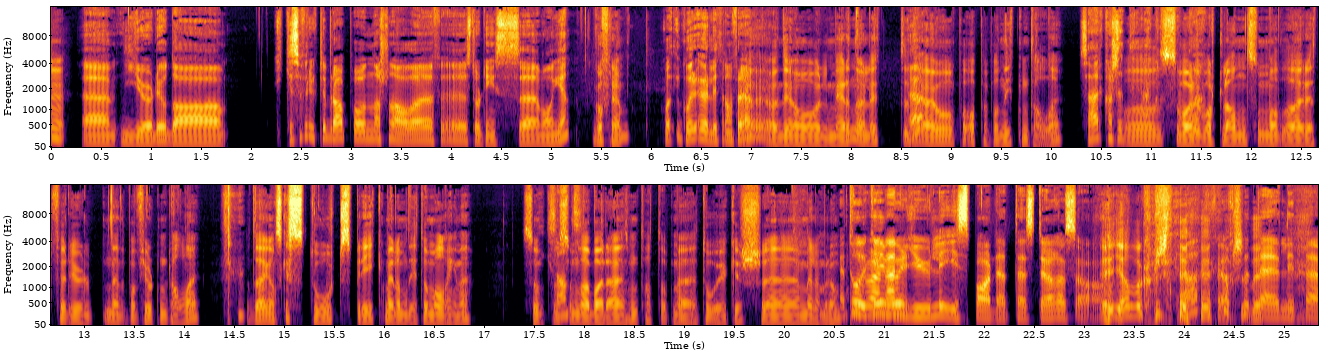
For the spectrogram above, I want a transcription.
Mm. Eh, gjør det jo da ikke så fryktelig bra på den nasjonale stortingsmålingen. Gå frem. Går- ørlite grann Ja, frem. Ja, det- og mer enn ørlitt. Det er jo på, oppe på 19-tallet. Så her kanskje det Og så var det Vårt Land som hadde rett før jul nede på 14-tallet. Og Det er ganske stort sprik mellom de to målingene. Som, som da bare er liksom tatt opp med to ukers uh, mellomrom. Jeg tror det var den hvor- juleisbadet til Støre så Ja, det var kanskje det. Ja, kanskje til det. lite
